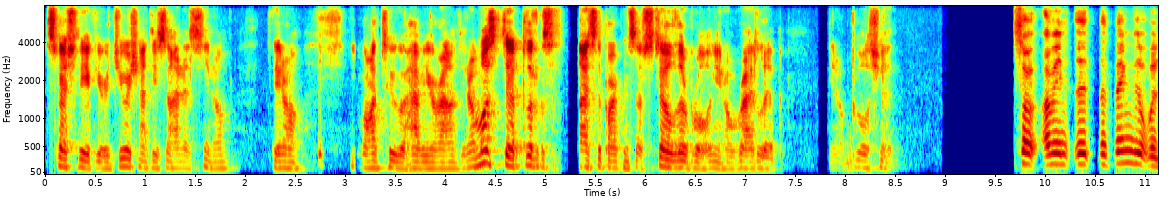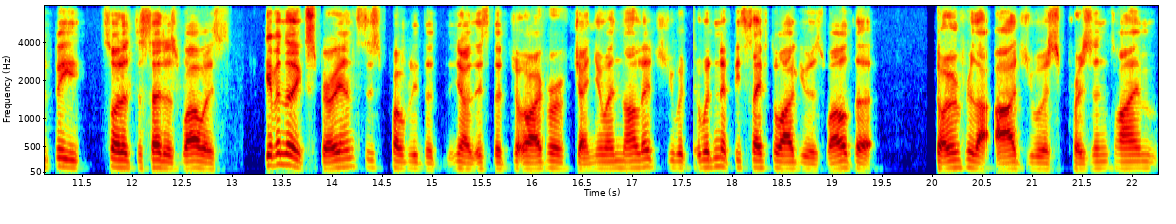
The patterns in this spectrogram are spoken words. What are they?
especially if you're a Jewish anti-Zionist, you know, they don't you want to have you around. You know, most uh, political science departments are still liberal, you know, rad lib, you know, bullshit. So, I mean, the, the thing that would be sort of to said as well is, given the experience is probably the you know is the driver of genuine knowledge. You would wouldn't it be safe to argue as well that going through that arduous prison time,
